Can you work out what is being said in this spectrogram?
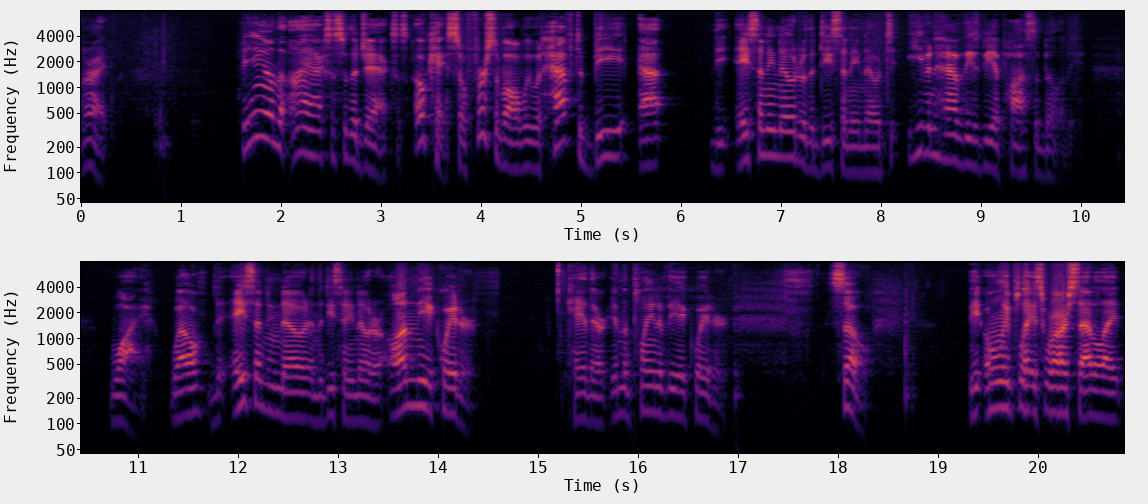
All right. Being on the y-axis or the j-axis. Okay, so first of all, we would have to be at the ascending node or the descending node to even have these be a possibility. Why? Well, the ascending node and the descending node are on the equator. Okay, they're in the plane of the equator. So, the only place where our satellite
